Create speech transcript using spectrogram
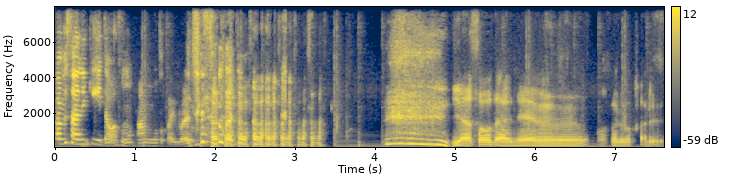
久々に聞いたわその単語とか言われて いや、そうだよね。うん。わかるわかる。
